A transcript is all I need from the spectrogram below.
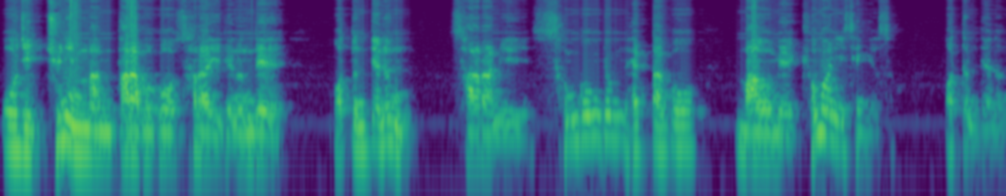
오직 주님만 바라보고 살아야 되는데 어떤 때는 사람이 성공 좀 했다고 마음에 교만이 생겨서 어떤 때는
